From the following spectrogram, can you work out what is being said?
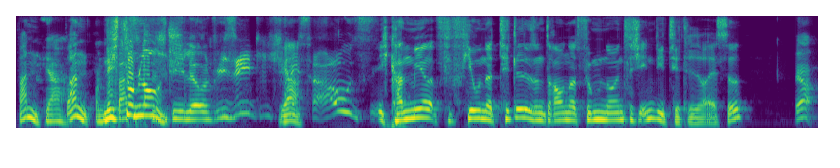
Wann? Ja, Wann? und Nicht zum Launch. Spiele und wie sieht die Ja. Scheiße aus? Ich kann mir f- 400 Titel sind 395 Indie-Titel, weißt du? Ja,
